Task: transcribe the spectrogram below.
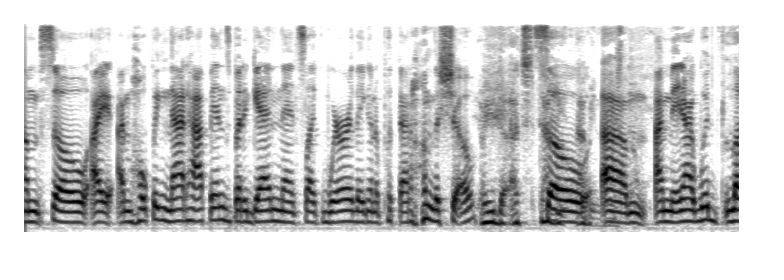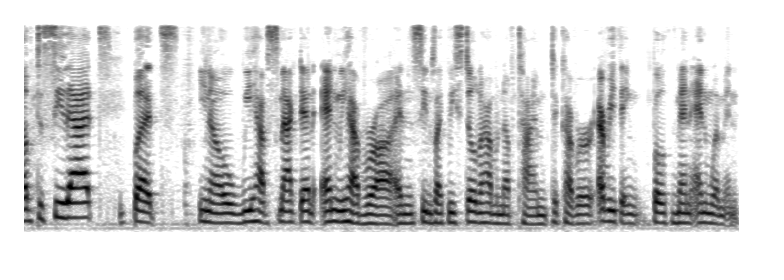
Um, so I, I'm hoping that happens, but again, that's like where are they going to put that on the show? Are you- that's- be- so be nice, um, I mean, I would love to see that, but you know, we have SmackDown and we have Raw, and it seems like we still don't have enough time to cover everything, both men and women,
